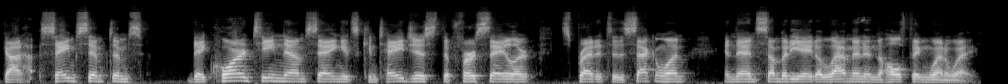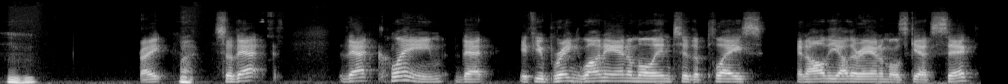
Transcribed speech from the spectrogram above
got same symptoms. They quarantined them saying it's contagious. The first sailor spread it to the second one and then somebody ate a lemon and the whole thing went away hmm right? Right. So that that claim that if you bring one animal into the place and all the other animals get sick,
